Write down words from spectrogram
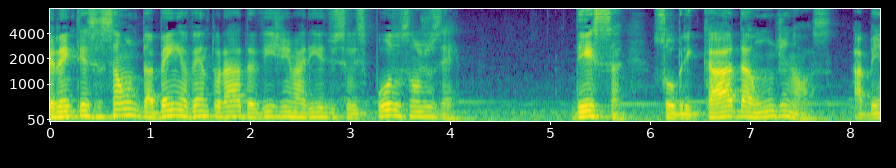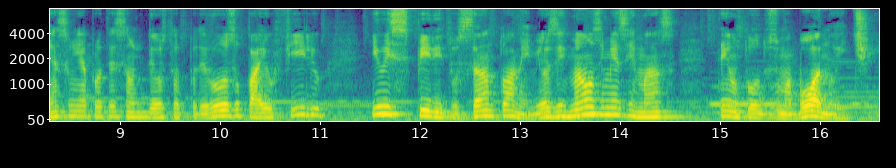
Pela intercessão da bem-aventurada Virgem Maria de seu esposo São José, desça sobre cada um de nós a bênção e a proteção de Deus Todo-Poderoso, Pai, o Filho e o Espírito Santo. Amém. Meus irmãos e minhas irmãs, tenham todos uma boa noite.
